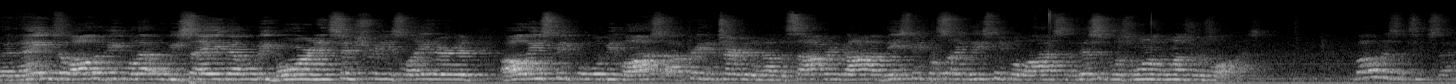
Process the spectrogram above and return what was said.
the names of all the people that will be saved, that will be born in centuries later, and all these people will be lost, uh, predetermined, and of the sovereign God. These people saved, these people lost, and this was one of the ones who was lost. The Bible doesn't teach that.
